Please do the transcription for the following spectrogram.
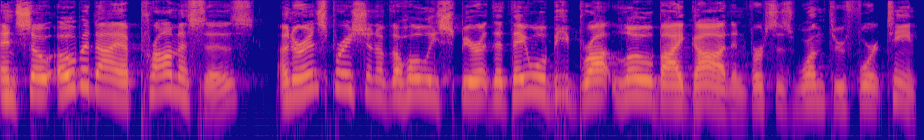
And so Obadiah promises, under inspiration of the Holy Spirit, that they will be brought low by God in verses 1 through 14.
